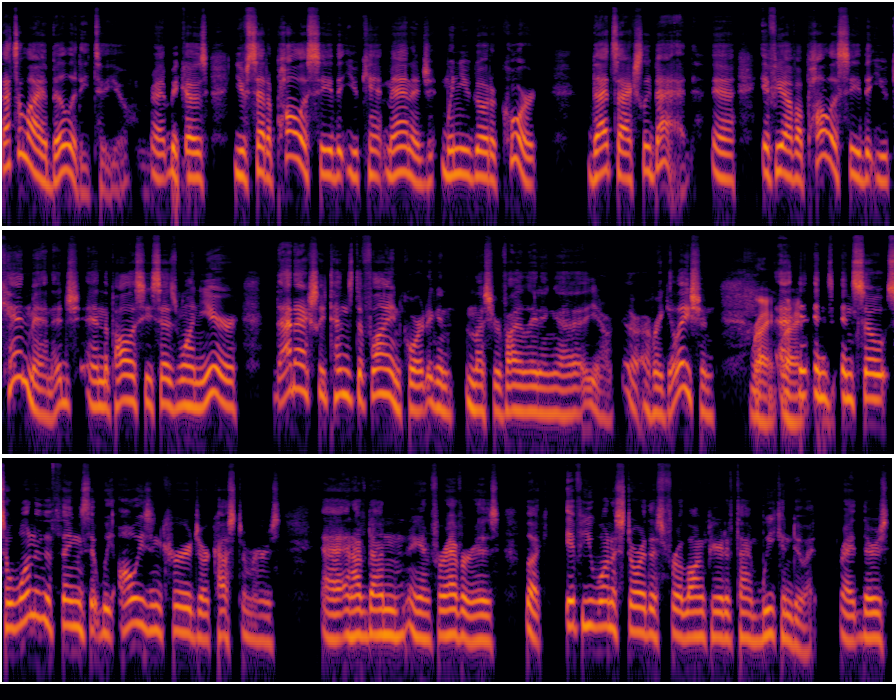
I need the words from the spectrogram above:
that's a liability to you, right? Because you've set a policy that you can't manage. When you go to court, that's actually bad. Uh, if you have a policy that you can manage and the policy says one year, that actually tends to fly in court again, unless you're violating a you know a, regulation. Right, right. and, and and so so one of the things that we always encourage our customers, uh, and I've done again forever, is look if you want to store this for a long period of time, we can do it. Right there's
